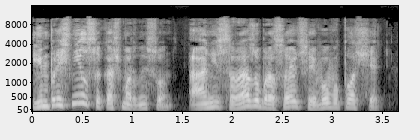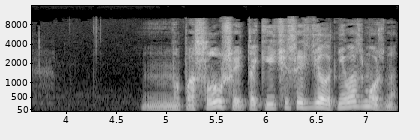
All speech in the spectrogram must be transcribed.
Им приснился кошмарный сон, а они сразу бросаются его воплощать. Но послушай, такие часы сделать невозможно,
